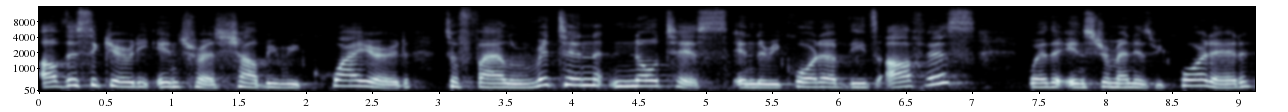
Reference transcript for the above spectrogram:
of the security interest shall be required to file written notice in the recorder of deeds office where the instrument is recorded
